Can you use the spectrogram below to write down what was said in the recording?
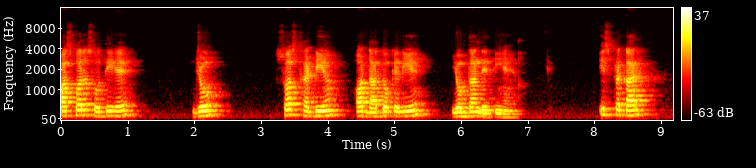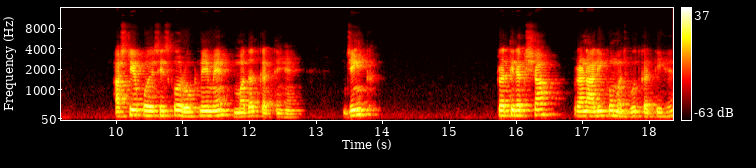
फास्फोरस होती है, जो स्वस्थ हड्डियाँ और दांतों के लिए योगदान देती हैं। इस प्रकार ऑस्टियोपोरोसिस को रोकने में मदद करते हैं। जिंक प्रतिरक्षा प्रणाली को मज़बूत करती है।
